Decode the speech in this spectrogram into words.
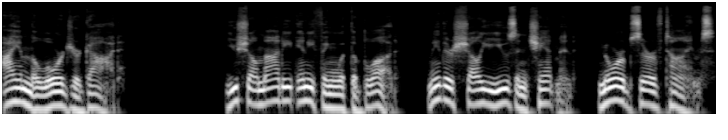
I am the Lord your God. You shall not eat anything with the blood, neither shall you use enchantment, nor observe times.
